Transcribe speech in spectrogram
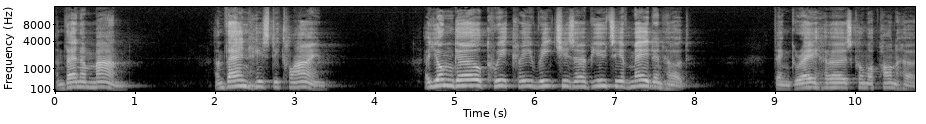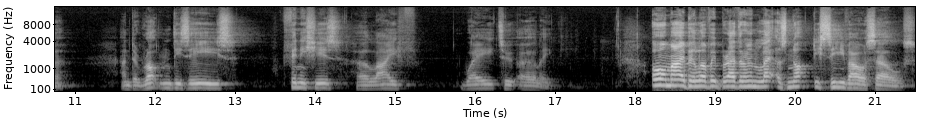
and then a man, and then his decline. A young girl quickly reaches her beauty of maidenhood. Then grey hairs come upon her, and a rotten disease finishes her life way too early. Oh, my beloved brethren, let us not deceive ourselves.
